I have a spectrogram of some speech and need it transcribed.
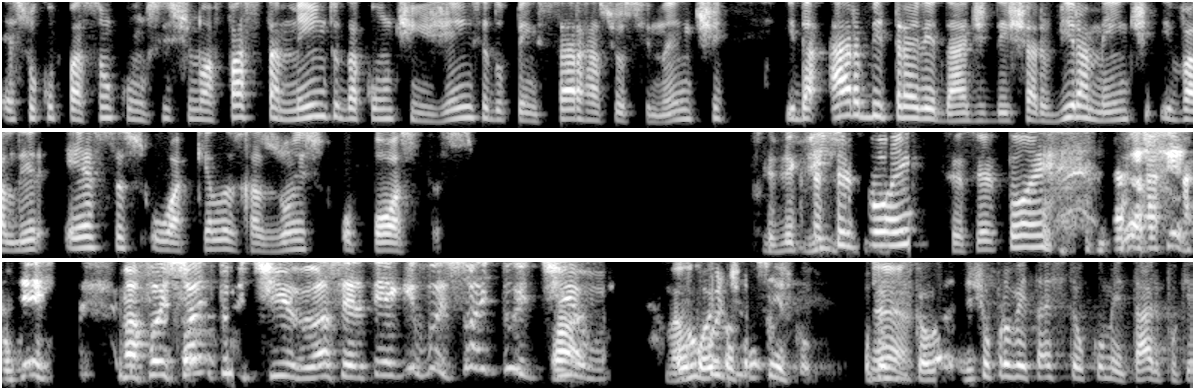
essa ocupação consiste no afastamento da contingência do pensar raciocinante e da arbitrariedade de deixar vir a mente e valer essas ou aquelas razões opostas. Você vê que você acertou, hein? Você acertou, hein? Eu acertei, mas foi só intuitivo. Eu acertei aqui, foi só intuitivo. Ó, mas vou continuar. Francisco, Francisco, agora, deixa eu aproveitar esse teu comentário, porque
